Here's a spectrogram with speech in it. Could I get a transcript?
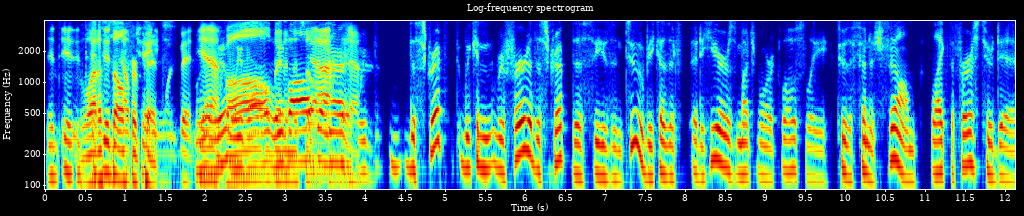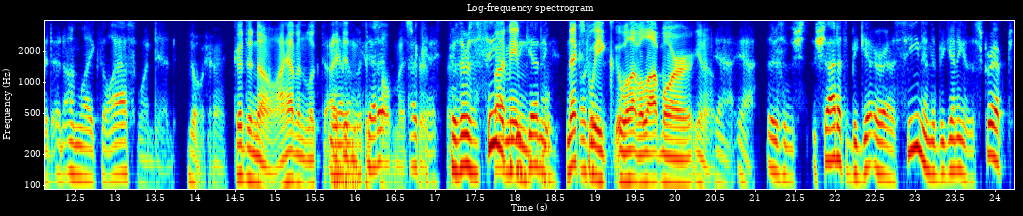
it, it, A lot it of didn't sulfur pits. Bit. Yeah. we, we've have all all, been we've in the all sulfur done our. Yeah. we've, the script. We can refer to the script this season too because it adheres much more closely to the finished film, like the first two did, and unlike the last one did. Oh yeah. Okay. Good to know. I haven't looked. You I haven't didn't looked at it? consult my script. Okay, because there's a scene But I mean, the beginning. next Okay. week we'll have a lot more. You know, Yeah, yeah. There's a sh- shot at the begin or a scene in the beginning of the script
